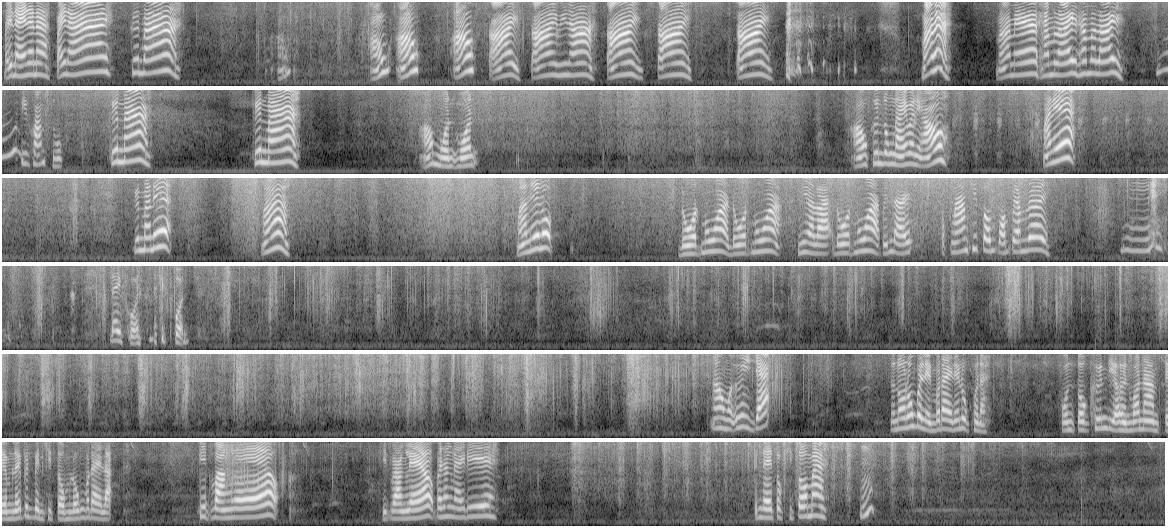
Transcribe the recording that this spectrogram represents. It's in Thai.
ไปไหนน่ะนะไปไหน ขึ้นมาเอาเอาเอาเอาตาย ตายวินา ตาย ตาย ตาย มาแม่ มาแม่ทำอะไรทำอะไร มีความสุข ขึ้นมา ขึ้นมา เอาหมุนหมุน เอาขึ้นตรงไหนวะเนี่ยเอามานี่ขึ้นมานี่มา มานี่ลูก โดดมั่ว โดดมั่ว เนี่ยละโดดมั่ว เป็นไดตกน้ำขี้ตมปอมแปมเลยนี่ได้ผล ได้ผล เอามาเอ้ยอีกยะสโนลงไปเล่นบ่ได้เด้ลูกพุ่นน่ะ ฝนตกคืนเดียวเห็นบ่น้ำเต็มเลยเป็นเป็นขี้ตมลงบ่ได้ละผิดหวังแล้วผิดหวังแล้วไปทางไหนดี เป็นไหนตกขี้ตมมาหืม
